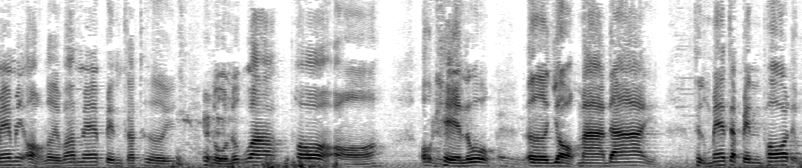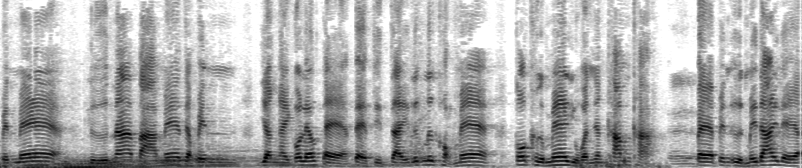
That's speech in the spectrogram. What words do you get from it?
แม่ไม่ออกเลยว่าแม่เป็นกระเทย หนูนึกว่าพ่ออ๋อ โอเคลูก เออหยอกมาได้ ถึงแม่จะเป็นพ่อหรือเป็นแม่ หรือหน้าตาแม่จะเป็นยังไงก็แล้วแต่ แต่จิตใจลึกๆของแม่ ก็คือแม่อยู่วันยังค่ำค่ะเออแปลเป็นอื่นไม่ได้แล้ว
